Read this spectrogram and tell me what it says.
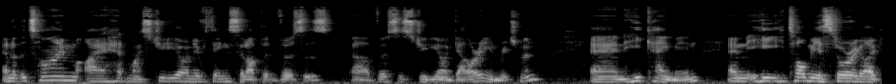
And at the time, I had my studio and everything set up at Versus uh, Versus Studio and Gallery in Richmond, and he came in and he, he told me a story like,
